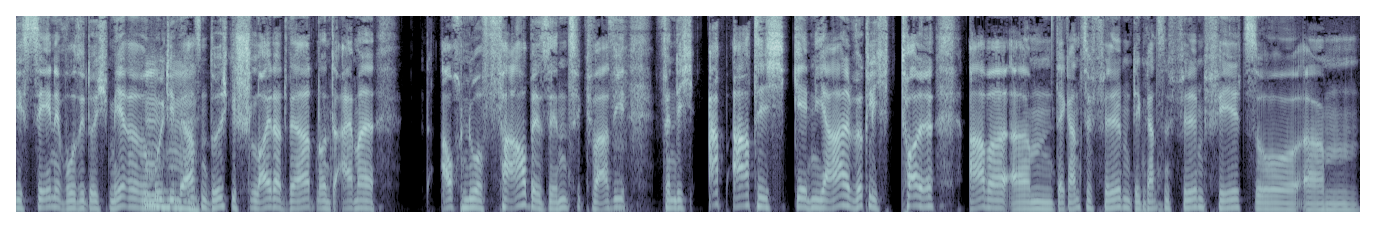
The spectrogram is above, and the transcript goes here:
die Szene, wo sie durch mehrere Mhm. Multiversen durchgeschleudert werden und einmal auch nur Farbe sind, quasi, finde ich abartig genial, wirklich toll. Aber ähm, der ganze Film, dem ganzen Film fehlt so ähm,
